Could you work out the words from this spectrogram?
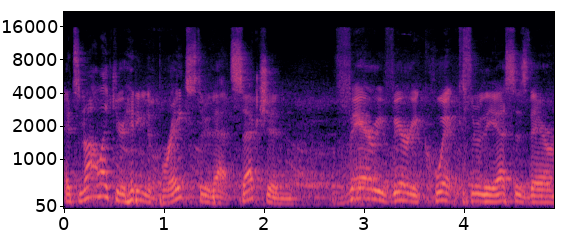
it's not like you're hitting the brakes through that section. Very, very quick through the S's there.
